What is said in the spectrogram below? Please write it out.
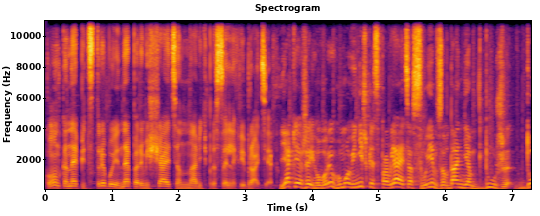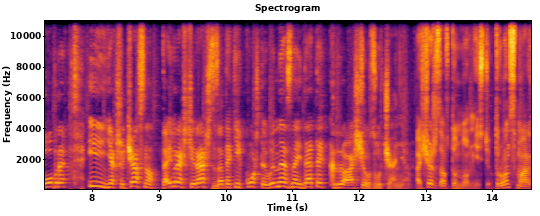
Колонка не підстрибує, не переміщається навіть при сильних вібраціях. Як я вже й говорив, гумові ніжки справляються своїм завданням дуже добре. І якщо чесно, та й врешті врешті-решт, за такі кошти ви не знайдете кращого звучання. А що ж з автономністю? Tron Smart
